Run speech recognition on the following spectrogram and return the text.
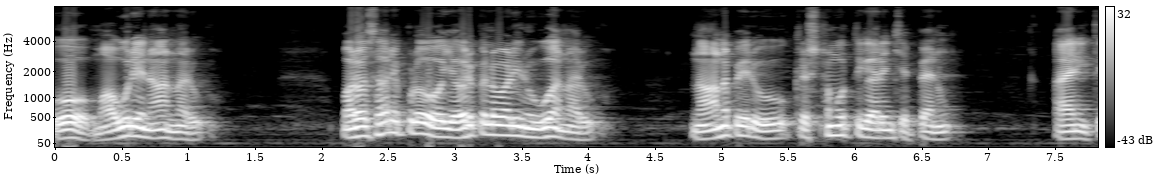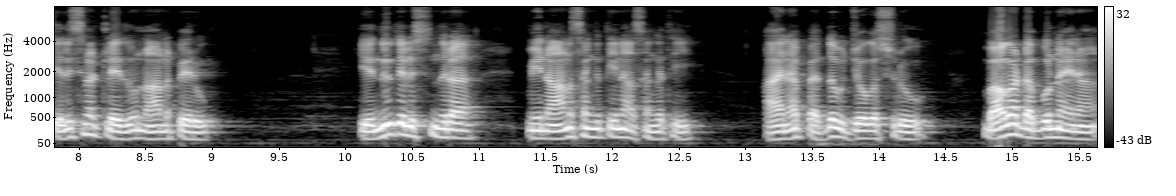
ఓ మా ఊరేనా? అన్నారు. మరోసారి ఎప్పుడో ఎవరి పిల్లవాడి నువ్వు? అన్నారు. నాన్న పేరు కృష్ణమూర్తి గారని చెప్పాను. ఆయనకి తెలిసినట్లేదు నాన్న పేరు. ఎందుకు తెలుస్తుందిరా? మీ నాన్న సంగతి నా సంగతి? ఆయన పెద్ద ఉద్యోగస్తుడు. బాగా డబ్బున్నాయన.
